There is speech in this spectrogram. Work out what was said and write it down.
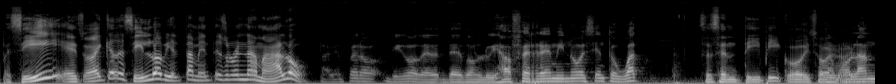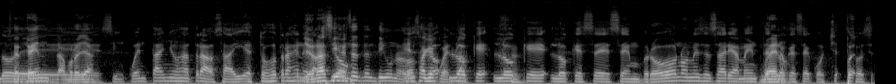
Pues sí, eso hay que decirlo abiertamente, eso no es nada malo. Está bien, pero digo, de, de Don Luis Aferré, 1900 watts. 60 y pico, hizo Estamos el hablando 70 de por allá. 50 años atrás. O sea, y esto es otra Yo nací en el 71, no El- saqué lo, cuenta. Lo que, lo, que, lo que se sembró no necesariamente es Bueno, lo que se coche. Pues, so-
